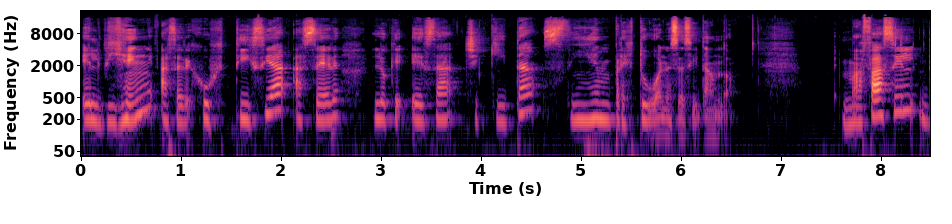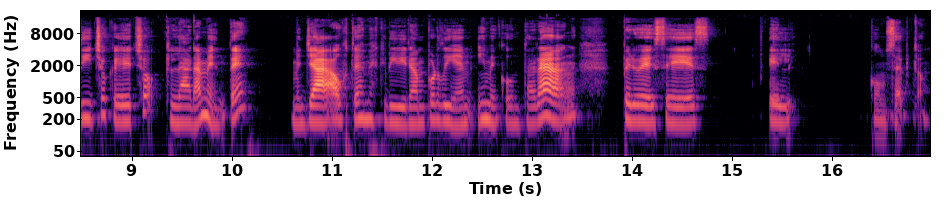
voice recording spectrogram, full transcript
el bien, hacer justicia, hacer lo que esa chiquita siempre estuvo necesitando. Más fácil dicho que hecho, claramente. Ya ustedes me escribirán por DM y me contarán, pero ese es el concepto.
